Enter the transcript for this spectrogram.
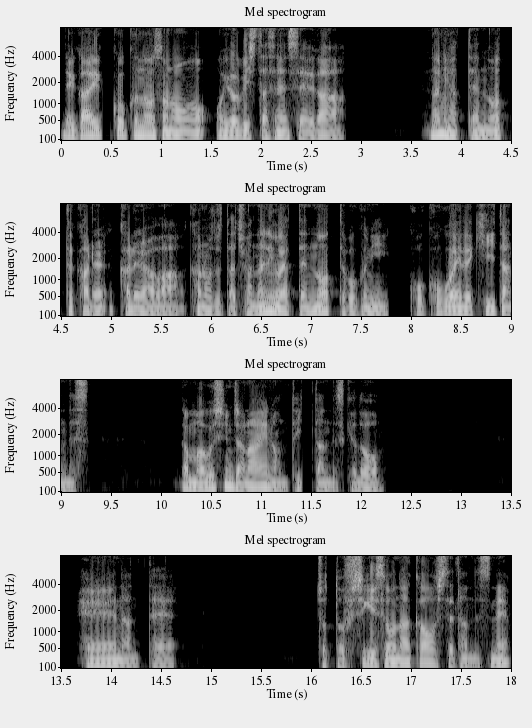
で、外国のそのお呼びした先生が、何やってんの？って彼彼らは、彼女たちは何をやってんの？って僕にこう小声で聞いたんです。だ眩しいんじゃないなんて言ったんですけど、へえなんて、ちょっと不思議そうな顔してたんですね。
